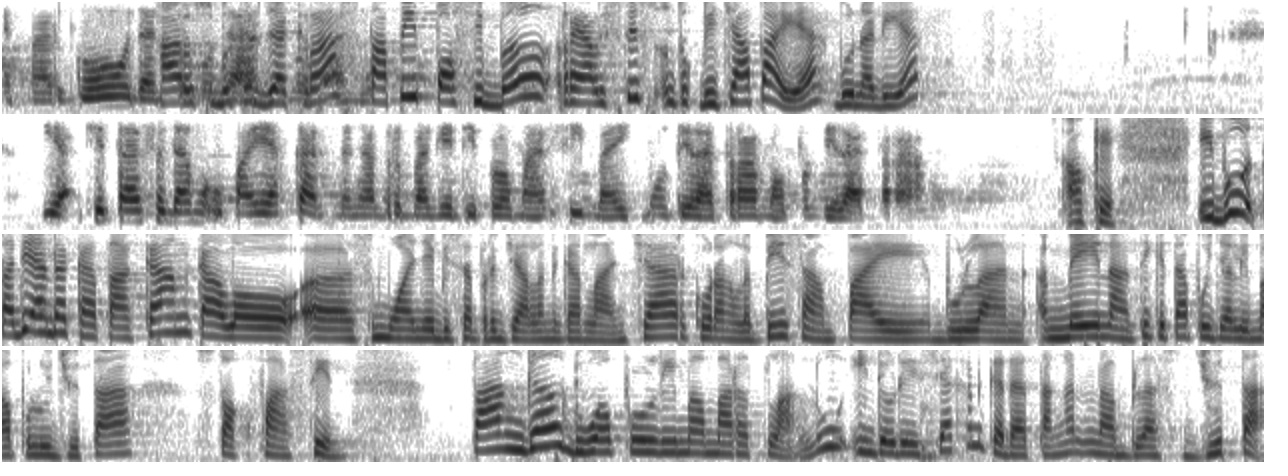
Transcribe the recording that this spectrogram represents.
embargo dan harus bekerja keras tapi possible realistis untuk dicapai ya Bu Nadia? ya kita sedang mengupayakan dengan berbagai diplomasi baik multilateral maupun bilateral. Oke, Ibu tadi Anda katakan kalau uh, semuanya bisa berjalan dengan lancar kurang lebih sampai bulan Mei nanti kita punya 50 juta stok vaksin. Tanggal 25 Maret lalu Indonesia kan kedatangan 16 juta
